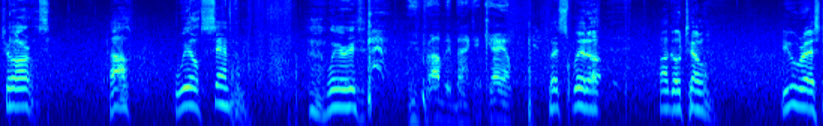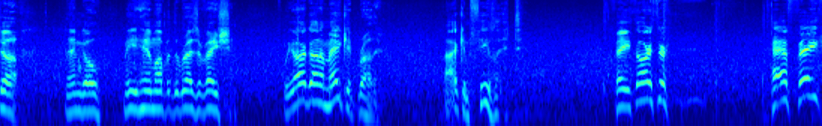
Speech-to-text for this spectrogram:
Charles, I'll... We'll send him. Uh, Where is he? He's probably back at camp. Let's split up. I'll go tell him. You rest up, then go meet him up at the reservation. We are gonna make it, brother. I can feel it. Faith, Arthur. Have faith.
